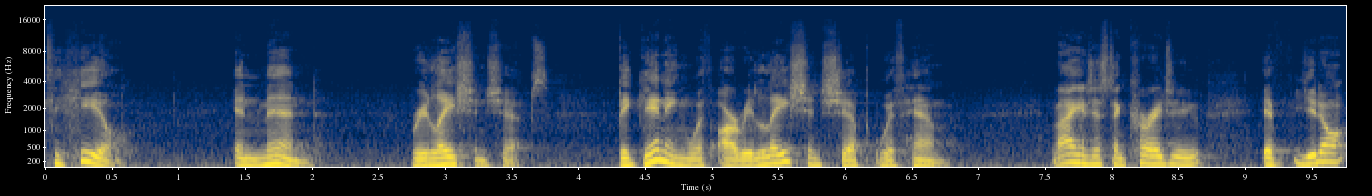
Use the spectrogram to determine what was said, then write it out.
To heal and mend relationships, beginning with our relationship with Him. If I can just encourage you, if you don't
